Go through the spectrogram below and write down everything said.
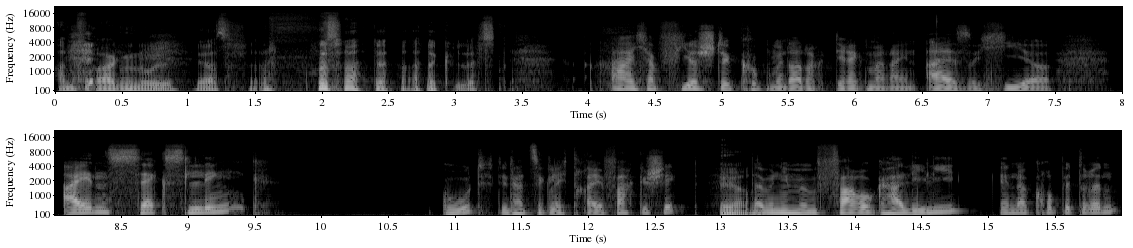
Anfragen null. Ja, es es alle, alle gelöscht. Ah, ich habe vier Stück. Gucken wir da doch direkt mal rein. Also hier ein Sexlink. Gut, den hat sie gleich dreifach geschickt. Ja. Da bin ich mit dem Farouk Halili in der Gruppe drin.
